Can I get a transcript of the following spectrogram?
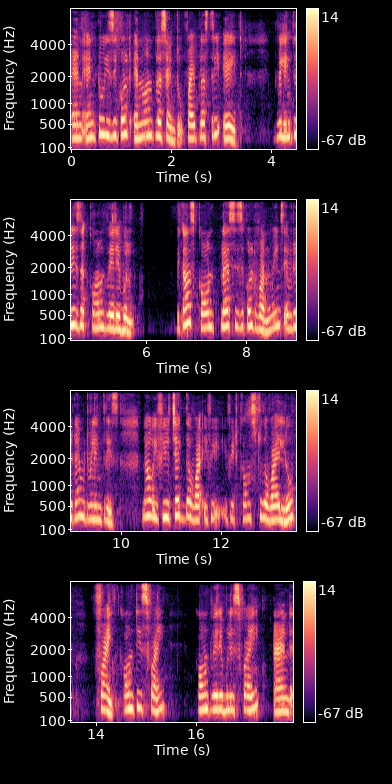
and N2 is equal to N1 plus N2. 5 plus 3, 8. It will increase the count variable because count plus is equal to 1 means every time it will increase. Now if you check the if, you, if it comes to the while loop 5 count is 5 count variable is 5 and,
